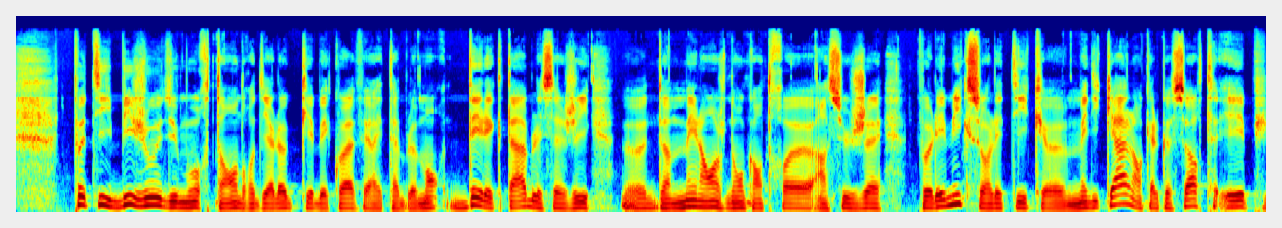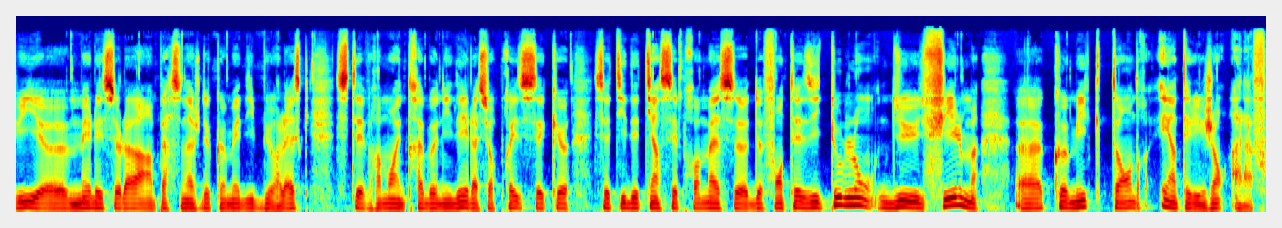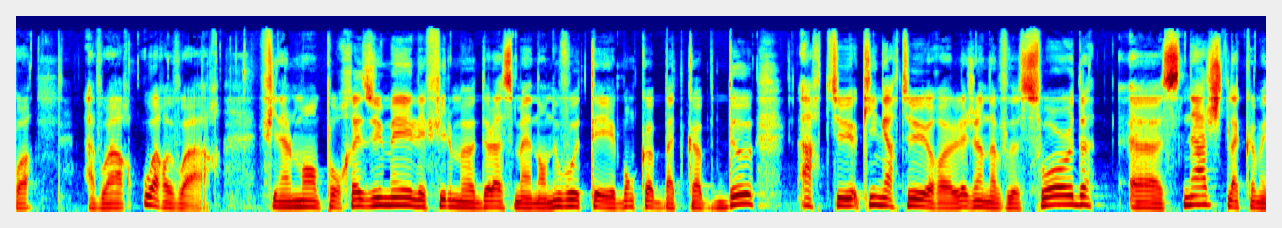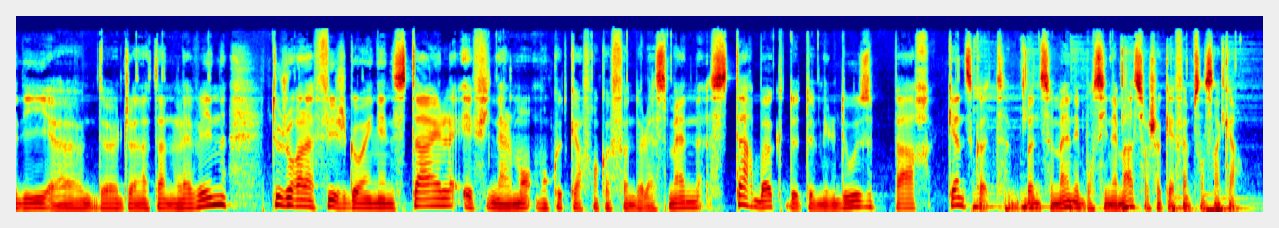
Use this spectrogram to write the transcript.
Petit bijou d'humour tendre, dialogue québécois véritablement délectable. Il s'agit euh, d'un mélange donc entre euh, un sujet polémique sur l'éthique médicale en quelque sorte et puis mêler cela à un personnage de comédie burlesque. C'était vraiment une très bonne idée. La surprise c'est que cette idée tient ses promesses de fantaisie tout le long du film comique tendre et intelligent à la fois à voir ou à revoir. Finalement, pour résumer les films de la semaine en nouveauté, Bon Cop, Bad Cop 2, Arthur, King Arthur, Legend of the Sword, euh, Snatched, la comédie euh, de Jonathan Levin, toujours à l'affiche Going in Style, et finalement mon coup de cœur francophone de la semaine, Starbuck de 2012 par Ken Scott. Bonne semaine et bon cinéma sur Choc FM 105.1.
